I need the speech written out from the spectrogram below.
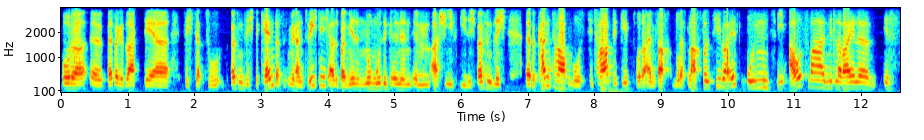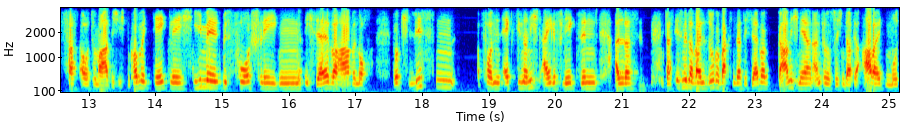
oder äh, besser gesagt, der sich dazu öffentlich bekennt. Das ist mir ganz wichtig. Also bei mir sind nur MusikerInnen im Archiv, die sich öffentlich äh, bekannt haben, wo es Zitate gibt oder einfach, wo das nachvollziehbar ist. Und die Auswahl mittlerweile ist fast automatisch. Ich bekomme täglich E-Mails mit Vorschlägen. Ich selber habe noch wirklich Listen von Acts, die noch nicht eingepflegt sind. Also das, das ist mittlerweile so gewachsen, dass ich selber gar nicht mehr in Anführungsstrichen dafür arbeiten muss,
